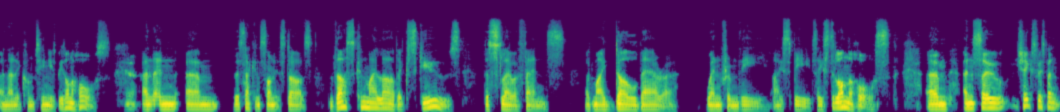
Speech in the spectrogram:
And then it continues, but he's on a horse. Yeah. And then um, the second sonnet starts, Thus can my love excuse the slow offence of my dull bearer when from thee I speed. So he's still on the horse. Um, and so Shakespeare spent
